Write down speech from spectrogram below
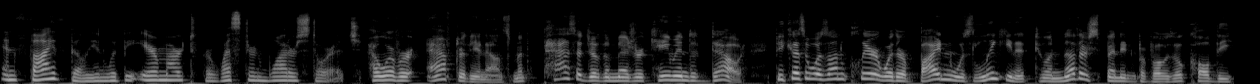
and 5 billion would be earmarked for Western water storage. However, after the announcement, passage of the measure came into doubt because it was unclear whether Biden was linking it to another spending proposal called the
